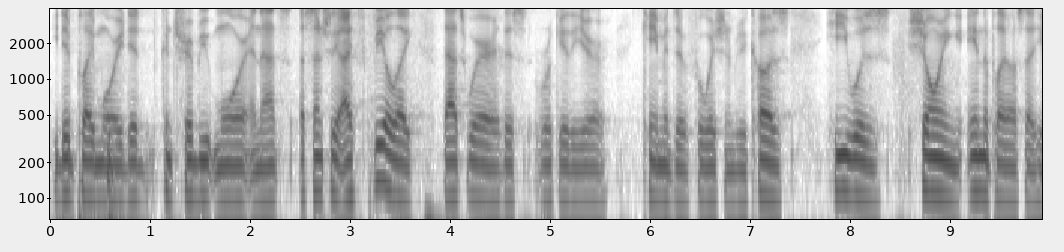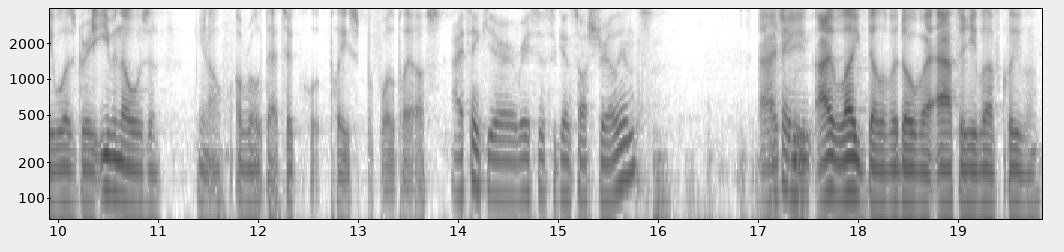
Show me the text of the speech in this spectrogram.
he did play more. He did contribute more, and that's essentially. I feel like that's where this rookie of the year came into fruition because he was showing in the playoffs that he was great, even though it was a you know a road that took place before the playoffs. I think you're racist against Australians. I I think- I like Dellavedova after he left Cleveland.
